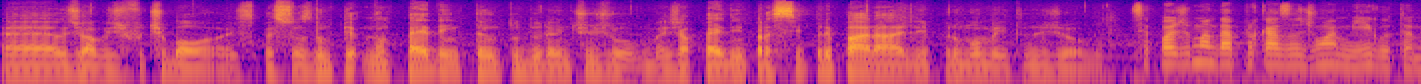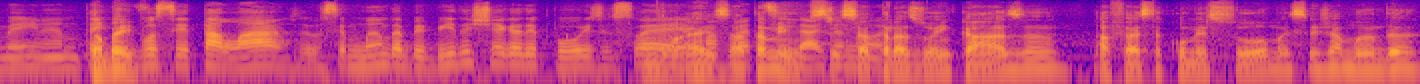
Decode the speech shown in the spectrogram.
é, os jogos de futebol. As pessoas não, não pedem tanto durante o jogo, mas já pedem para se preparar ali para o momento do jogo. Você pode mandar para casa de um amigo também, né? Não tem também. que você tá lá, você manda a bebida e chega depois. Isso é, não, é uma exatamente. Você enorme. se atrasou em casa, a festa começou, mas você já manda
